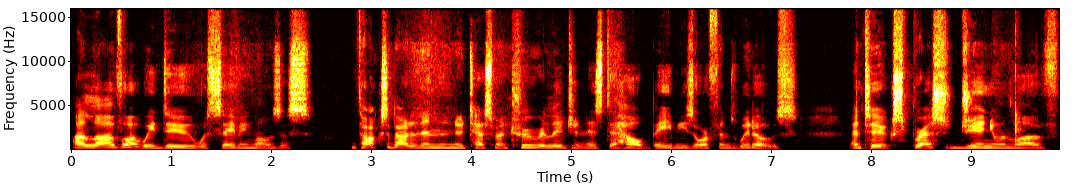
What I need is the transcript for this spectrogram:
I love what we do with Saving Moses. Talks about it in the New Testament. True religion is to help babies, orphans, widows, and to express genuine love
